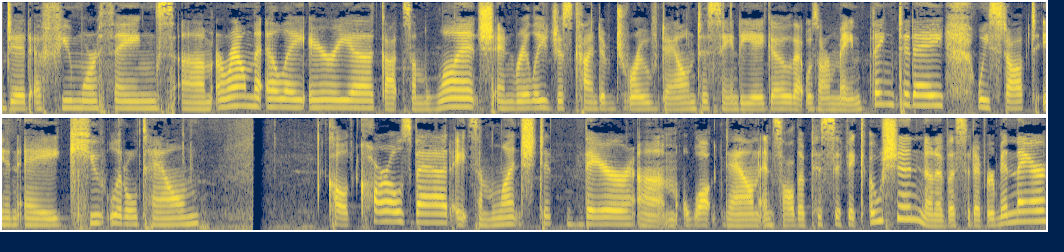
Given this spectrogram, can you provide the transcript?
Did a few more things um, around the LA area, got some lunch, and really just kind of drove down to San Diego. That was our main thing today. We stopped in a cute little town called Carlsbad, ate some lunch to, there, um, walked down and saw the Pacific Ocean. None of us had ever been there.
